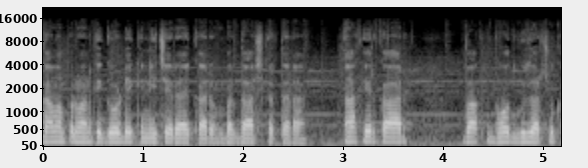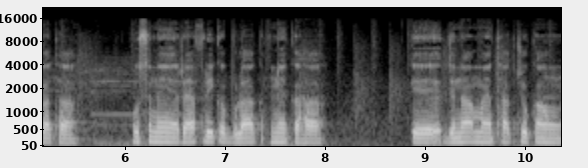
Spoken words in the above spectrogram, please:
گاما پلوان کے گھوڑے کے نیچے رہ کر برداشت کرتا رہا۔ آخر کار وقت بہت گزر چکا تھا۔ اس نے ریفری کو بلا نے کہا کہ جناب میں تھک چکا ہوں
